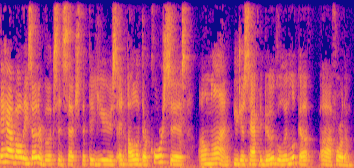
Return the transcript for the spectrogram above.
have all these other books and such that they use in all of their courses online. You just have to Google and look up uh, for them.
